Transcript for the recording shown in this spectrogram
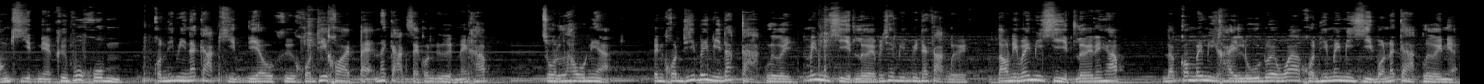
2 ขีดเนี่ยคือผู้คุม คนที่มีหน้ากากขีดเดียว คือคนที่คอยแปะหน้ากากใส่คนอื่นนะครับ ส่วนเราเนี่ย เป็นคนที่ไม่มีหน้ากากเลย ไม่มีขีดเลยไม่ใช่ไม่มีหน้ากากเลย เรานี่ไม่มีขีดเลยนะครับ แล้วก็ไม่มีใครรู้ด้วยว่าคนที่ไม่มีขีดบนหน้ากากเลยเนี่ย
